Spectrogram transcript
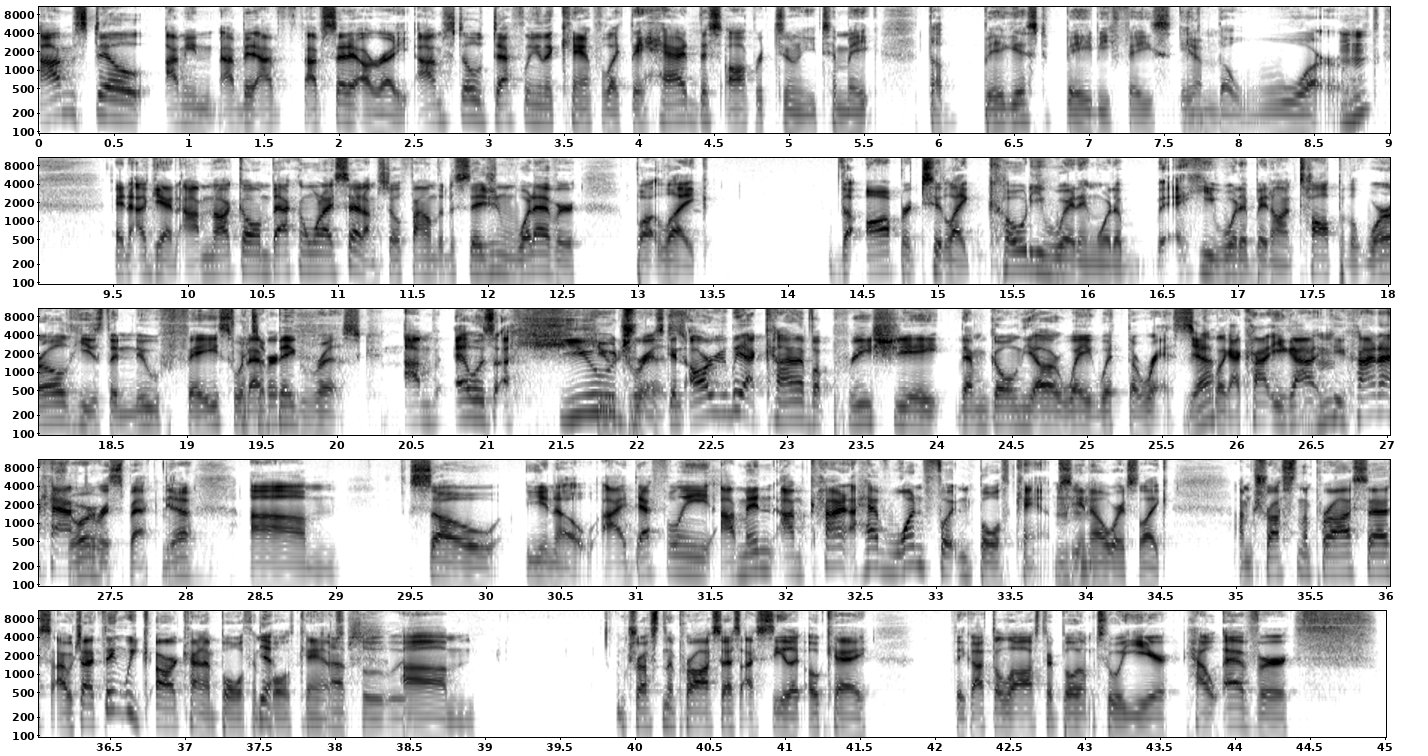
I'm still. I mean, I've been, I've I've said it already. I'm still definitely in the camp of like they had this opportunity to make the biggest baby face in the world. And again, I'm not going back on what I said. I'm still found the decision, whatever. But like, the opportunity, like Cody winning would have, he would have been on top of the world. He's the new face, It's whatever. a big risk. um, it was a huge, Huge risk. risk. and arguably, I kind of appreciate them going the other way with the risk. Yeah. like I kind, you got, you kind of have to respect it. Yeah. Um, so you know, I definitely, I'm in, I'm kind, I have one foot in both camps. Mm-hmm. You know, where it's like I'm trusting the process, I- which I think we are kind of both in Yeah, both camps. absolutely. Um, I'm trusting the process. I see like, okay, they got the loss. They're building up to a year. However,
